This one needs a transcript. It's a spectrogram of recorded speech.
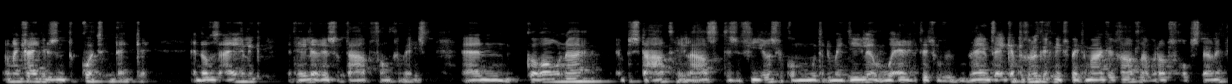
En dan krijg je dus een tekort denken. En dat is eigenlijk het hele resultaat van geweest. En corona bestaat helaas, het is een virus, we moeten ermee dealen. Hoe erg het is, hoe, ik heb er gelukkig niks mee te maken gehad, laten we dat voorop stellen.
